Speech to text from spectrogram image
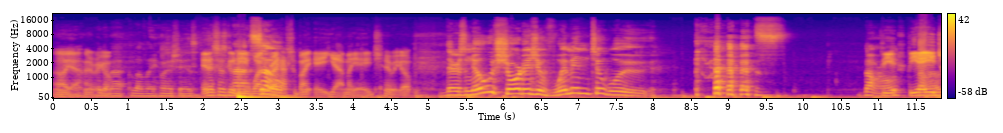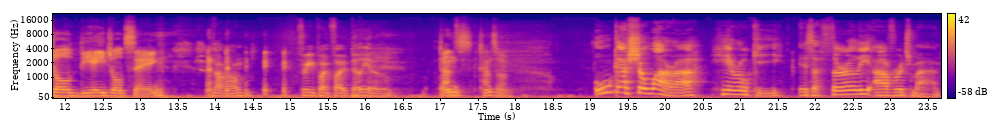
Oh, yeah, there we Look go. at that, lovely. There she is. And this is gonna be Uh, one so- where I have to my age. Yeah, my age. Here we go. There's no shortage of women to woo. Not wrong. The the Not age wrong. old the age old saying. Not wrong. 3.5 billion of them. Tons tons of them. Ogashawara Hiroki is a thoroughly average man.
